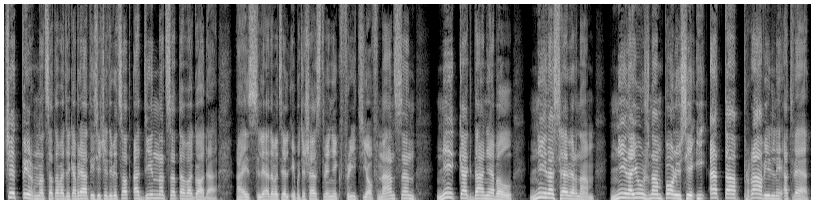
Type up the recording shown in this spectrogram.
14 декабря 1911 года, а исследователь и путешественник Фритьев Нансен никогда не был ни на Северном, ни на Южном полюсе, и это правильный ответ.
